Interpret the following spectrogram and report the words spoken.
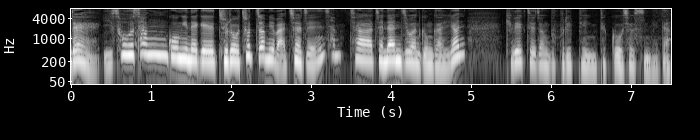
네, 이 소상공인에게 주로 초점이 맞춰진 3차 재난지원금 관련 기획재정부 브리핑 듣고 오셨습니다.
